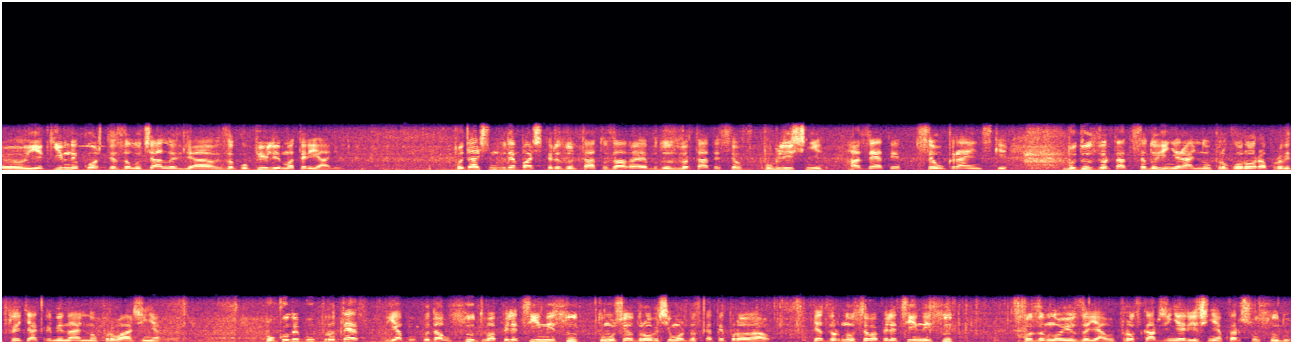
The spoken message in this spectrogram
е, які вони кошти залучали для закупівлі матеріалів. В подальшому будемо бачити результати. Зараз я буду звертатися в публічні газети всеукраїнські, буду звертатися до генерального прокурора про відкриття кримінального провадження. Бо коли був протест, я був подав в суд в апеляційний суд, тому що я в Дрогобичі, можна сказати, програв. Я звернувся в апеляційний суд з позовною заявою про оскарження рішення першого суду.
